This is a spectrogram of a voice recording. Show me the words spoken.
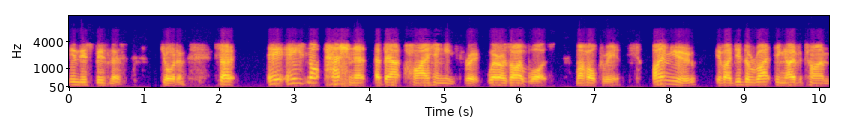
in this business, Jordan. So he, he's not passionate about high hanging fruit, whereas I was my whole career. I knew if I did the right thing over time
